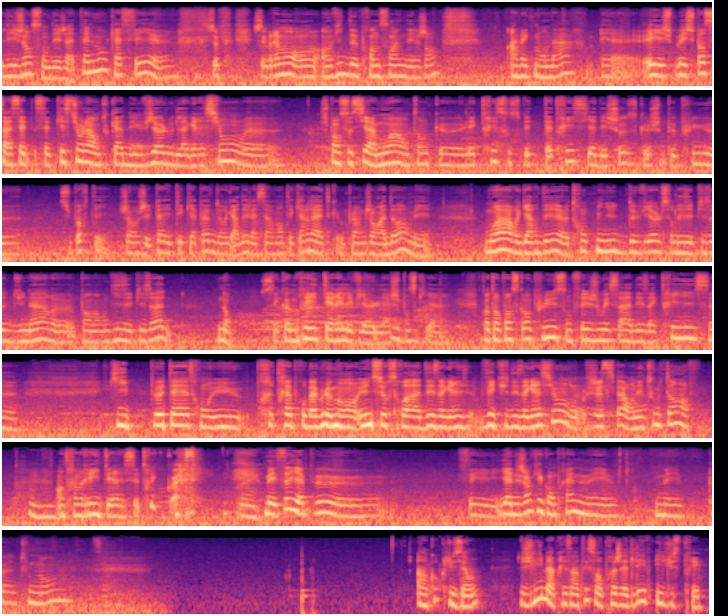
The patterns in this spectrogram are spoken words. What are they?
Les gens sont déjà tellement cassés. Euh, j'ai vraiment envie de prendre soin des gens avec mon art. Euh, et, je, mais je pense à cette, question-là, en tout cas du viol ou de l'agression. Euh, je pense aussi à moi en tant que lectrice ou spectatrice. Il y a des choses que je ne peux plus supporter. Genre, j'ai pas été capable de regarder La Servante écarlate, que plein de gens adorent, mais moi, regarder 30 minutes de viol sur des épisodes d'une heure pendant 10 épisodes, non. C'est comme réitérer les viols. Je pense qu'il y a... Quand on pense qu'en plus, on fait jouer ça à des actrices euh, qui peut-être ont eu très probablement une sur trois vécu des agressions. Donc, je sais pas, on est tout le temps mhm. en train de réitérer ces trucs, quoi. Mais ça, il y a peu. Euh, il y a des gens qui comprennent, mais, mais pas tout le monde. En conclusion, Julie m'a présenté son projet de livre illustré.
